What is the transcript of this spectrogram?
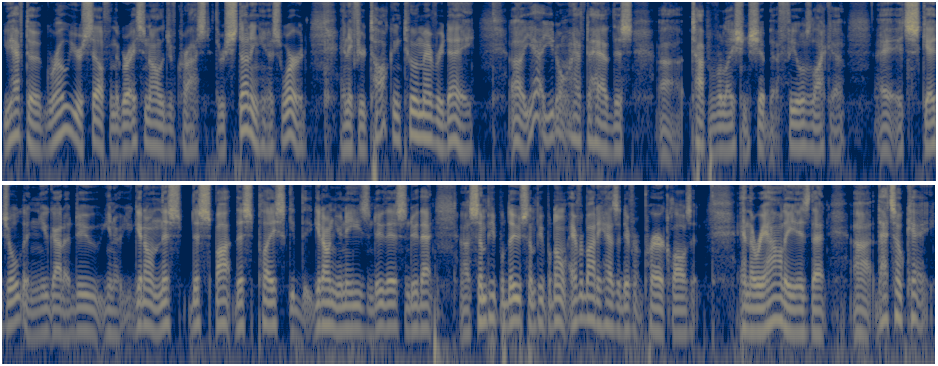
you have to grow yourself in the grace and knowledge of Christ through studying His Word. And if you're talking to Him every day, uh, yeah, you don't have to have this uh, type of relationship that feels like a, a it's scheduled and you got to do, you know, you get on this this spot, this place, get, get on your knees and do this and do that. Uh, some people do, some people don't. Everybody has a different prayer closet, and the reality is that uh, that's okay.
